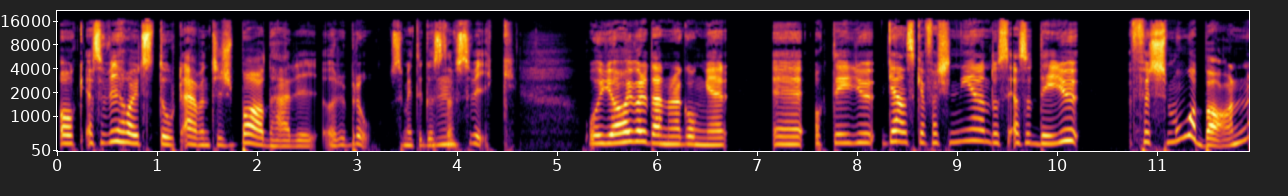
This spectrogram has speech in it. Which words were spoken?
och alltså, vi har ju ett stort äventyrsbad här i Örebro som heter Gustavsvik. Och jag har varit där några gånger eh, och det är ju ganska fascinerande att se. Alltså, det är ju för små barn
